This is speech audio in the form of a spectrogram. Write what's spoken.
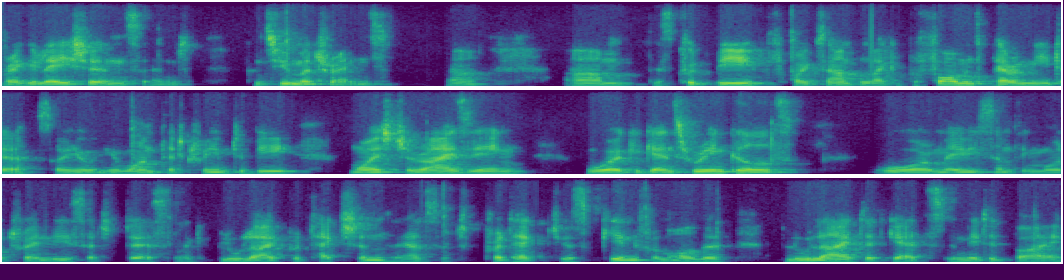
regulations and consumer trends. Yeah. Um, this could be, for example, like a performance parameter. So you, you want that cream to be moisturizing, work against wrinkles, or maybe something more trendy, such as like blue light protection, has to protect your skin from all the blue light that gets emitted by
